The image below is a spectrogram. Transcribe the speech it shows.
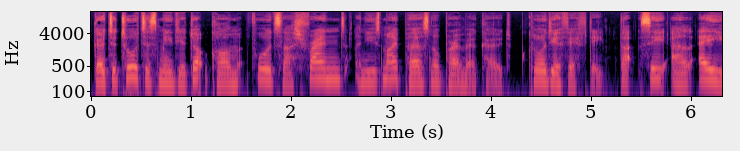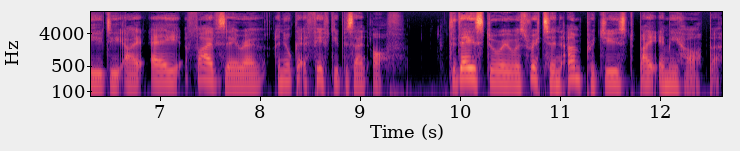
Go to tortoisemedia.com forward slash friend and use my personal promo code, Claudia50. That's C L A U D I A 50, and you'll get 50% off. Today's story was written and produced by Imi Harper.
